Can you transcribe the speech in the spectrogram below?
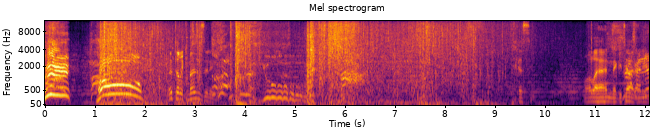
مي هوم! اترك منزلي. يوه خسي. والله انه قتال عليم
